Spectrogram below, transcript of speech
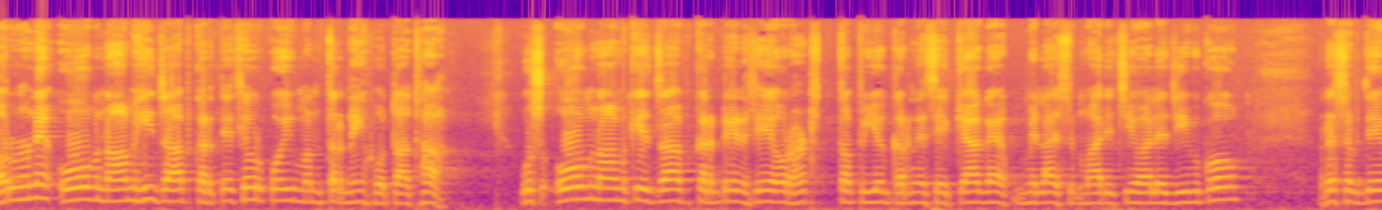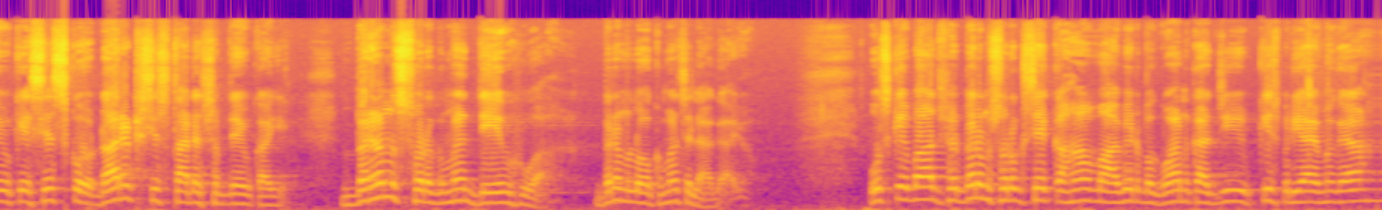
और उन्होंने ओम नाम ही जाप करते थे और कोई मंत्र नहीं होता था। उस ओम नाम के जाप करने से और हठ तप यज्ञ करने से क्या गया? मिला इस मारिची वाले जीव को। ऋषभ देव के शिष्य को, डायरेक्ट शिष्य था ऋषभ देव का ये। ब्रह्म स्वर्ग में देव हुआ। ब्रह्मलोक में चला गया। उसके बाद फिर ब्रह्म स्वर्ग से कहा महावीर भगवान का जीव किस पर्याय में गया?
